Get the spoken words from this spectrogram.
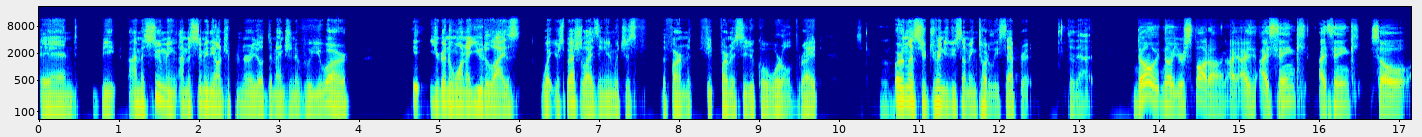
and be i'm assuming i'm assuming the entrepreneurial dimension of who you are it, you're going to want to utilize what you're specializing in, which is the pharma, pharmaceutical world, right? Mm-hmm. Or unless you're trying to do something totally separate to that. No, no, you're spot on. I, I, I think, I think so.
